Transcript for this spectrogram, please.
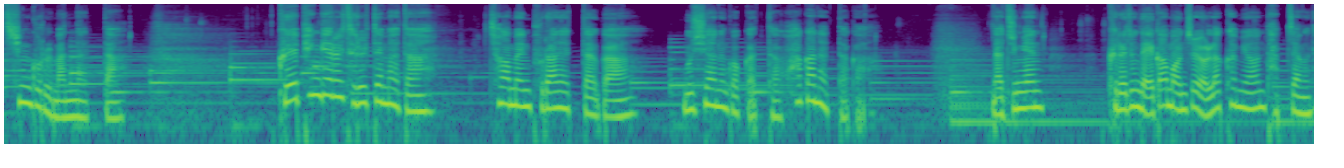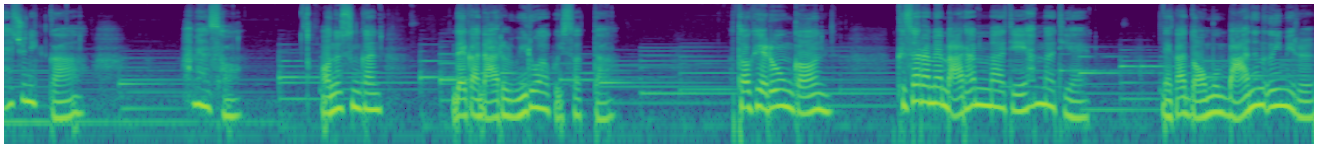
친구를 만났다. 그의 핑계를 들을 때마다 처음엔 불안했다가 무시하는 것 같아 화가 났다가 나중엔 그래도 내가 먼저 연락하면 답장은 해주니까 하면서 어느 순간 내가 나를 위로하고 있었다. 더 괴로운 건 그 사람의 말 한마디 한마디에 내가 너무 많은 의미를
